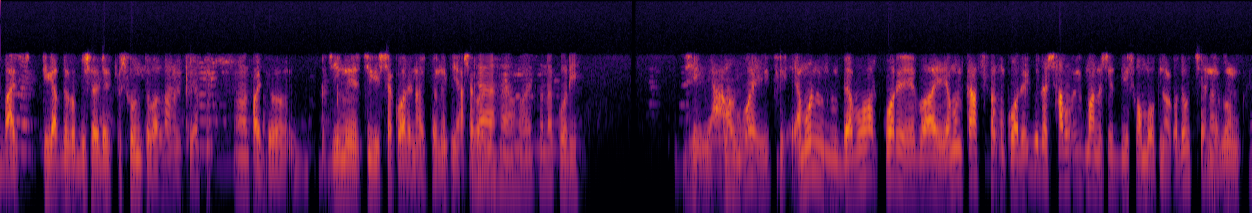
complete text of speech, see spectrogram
বাইরে থেকে আপনার বিষয়টা একটু শুনতে পারলাম আর কি আপনি। আচ্ছা। হয়তো জিনের চিকিৎসা করেন হয়তো নাকি আশা করি। হ্যাঁ হ্যাঁ হয়তো না করি। জি আমার ওয়াইফ এমন ব্যবহার করে বা এমন কাজ কাম করে যেটা স্বাভাবিক মানুষের দিয়ে সম্ভব না কথা বুঝছেন? আচ্ছা, এবং আচ্ছা।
